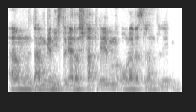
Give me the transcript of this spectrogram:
ähm, dann genießt du eher das Stadtleben oder das Landleben?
